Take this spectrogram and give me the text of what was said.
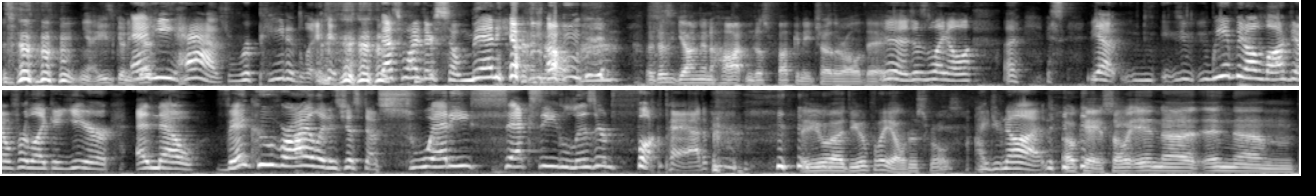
yeah, he's gonna get. It. And he has repeatedly. That's why there's so many of them. They're just young and hot and just fucking each other all day. Yeah, just like a, it's, yeah. We have been on lockdown for like a year, and now Vancouver Island is just a sweaty, sexy lizard fuck pad. Do you uh, do you play Elder Scrolls? I do not. okay, so in uh, in um,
